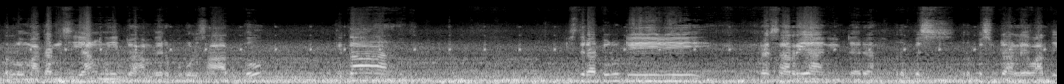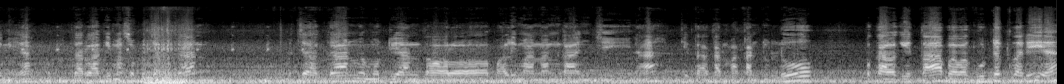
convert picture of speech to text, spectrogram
perlu makan siang ini udah hampir pukul 1 kita istirahat dulu di rest area ini daerah Brebes. Brebes sudah lewat ini ya bentar lagi masuk Pejagan Pejagan kemudian tol Palimanan Kanci nah kita akan makan dulu. Bekal kita bawa gudeg tadi ya.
